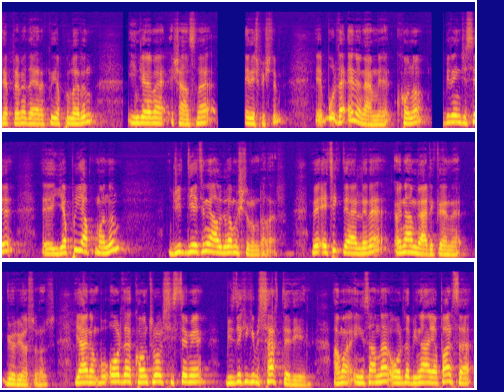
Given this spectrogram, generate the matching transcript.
depreme dayanıklı yapıların inceleme şansına erişmiştim. E, burada en önemli konu birincisi e, yapı yapmanın ciddiyetini algılamış durumdalar. Ve etik değerlere önem verdiklerini görüyorsunuz. Yani bu orada kontrol sistemi bizdeki gibi sert de değil. Ama insanlar orada bina yaparsa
